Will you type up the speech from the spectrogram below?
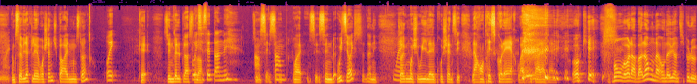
Ouais. Donc, ça veut dire que l'année prochaine, tu pars à Edmundston? Oui, Ok. C'est une belle place oui là-bas. c'est cette année, en septembre. Ouais, c'est une... Oui, c'est vrai que c'est cette année. Ouais. C'est vrai que moi, je... oui, l'année prochaine, c'est la rentrée scolaire, quoi. C'est pas la même. ok. Bon, bah, voilà. Bah, là, on a, on a eu un petit peu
